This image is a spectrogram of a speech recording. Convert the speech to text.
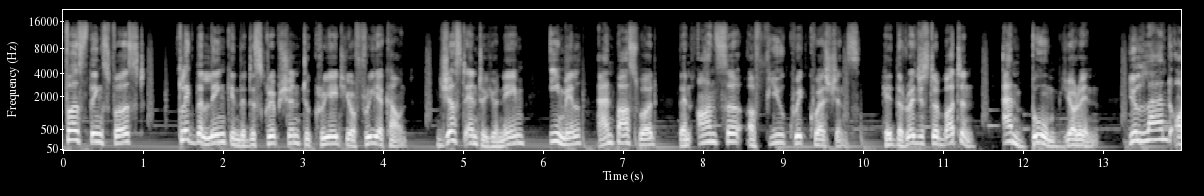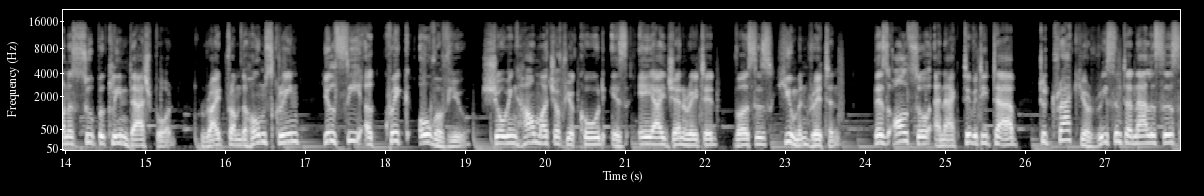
First things first, click the link in the description to create your free account. Just enter your name, email, and password, then answer a few quick questions. Hit the register button, and boom, you're in. You'll land on a super clean dashboard. Right from the home screen, you'll see a quick overview showing how much of your code is AI generated versus human written. There's also an activity tab to track your recent analysis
